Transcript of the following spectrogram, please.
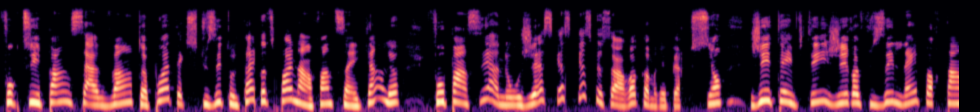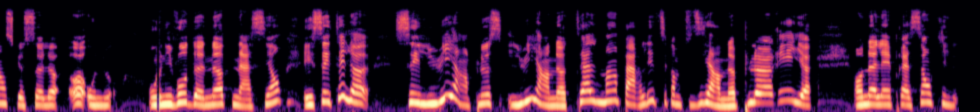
Faut que tu y penses avant. T'as pas à t'excuser tout le temps. Écoute c'est pas un enfant de 5 ans là. Faut penser à nos gestes. Qu'est-ce qu'est-ce que ça aura comme répercussion? J'ai été invitée j'ai refusé l'importance que cela a au, au niveau de notre nation. Et c'était le, c'est lui en plus, lui il en a tellement parlé, tu sais, comme tu dis, il en a pleuré. on a l'impression qu'il,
